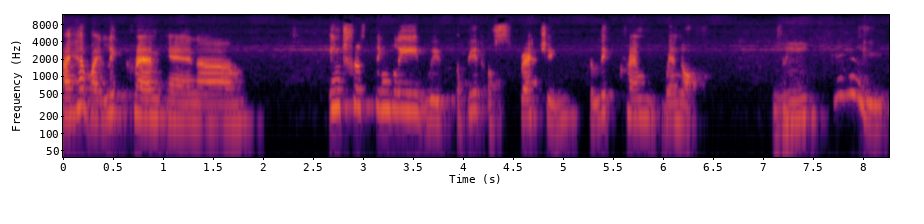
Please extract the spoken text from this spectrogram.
I had my leg cramp and um, interestingly, with a bit of stretching, the leg cramp went off. Mhm. Hey,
